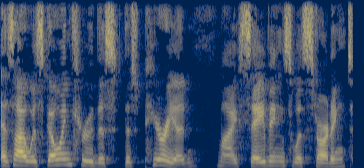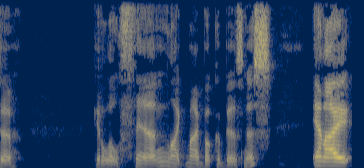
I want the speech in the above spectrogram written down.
as I was going through this this period, my savings was starting to get a little thin, like my book of business, and I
